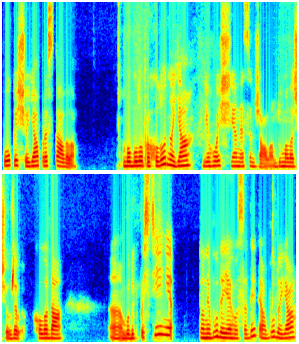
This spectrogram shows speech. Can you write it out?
поки що я приставила. Бо було прохолодно, я його ще не саджала. Думала, що вже холода будуть постійні, то не буде я його садити, а буду я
